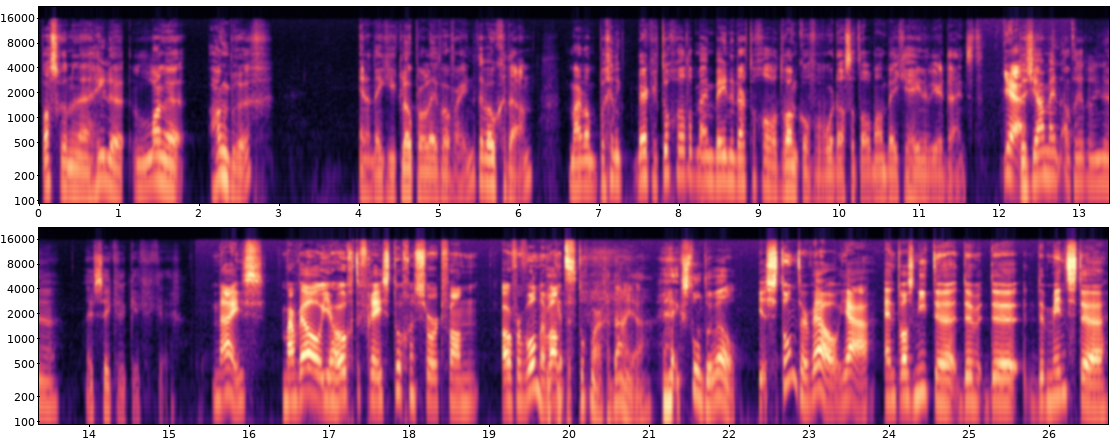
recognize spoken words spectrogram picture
was er een hele lange hangbrug. En dan denk ik, ik loop er wel even overheen. Dat hebben we ook gedaan. Maar dan begin ik, merk ik toch wel dat mijn benen daar toch wel wat wankel van worden als dat allemaal een beetje heen en weer deinst. Ja, Dus ja, mijn adrenaline heeft zeker een kick gekregen. nice. Maar wel je hoogtevrees toch een soort van overwonnen. Ik Want heb het toch maar gedaan, ja. ik stond er wel. je stond er wel, ja. En het was niet de, de, de, de minste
